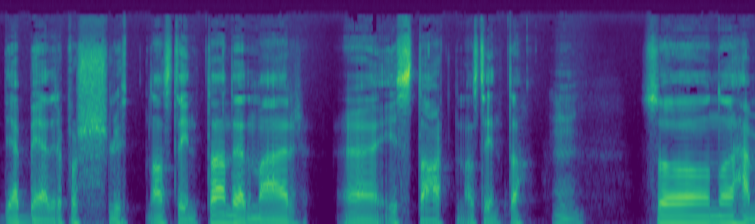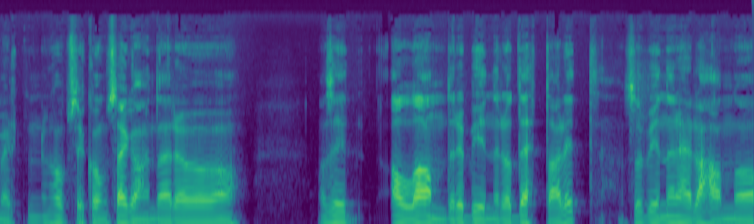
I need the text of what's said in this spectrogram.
de er bedre på slutten av stinta enn det de er eh, i starten av stinta. Så når Hamilton seg, kom seg i gang der, og si, alle andre begynner å dette av litt, så begynner heller han å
